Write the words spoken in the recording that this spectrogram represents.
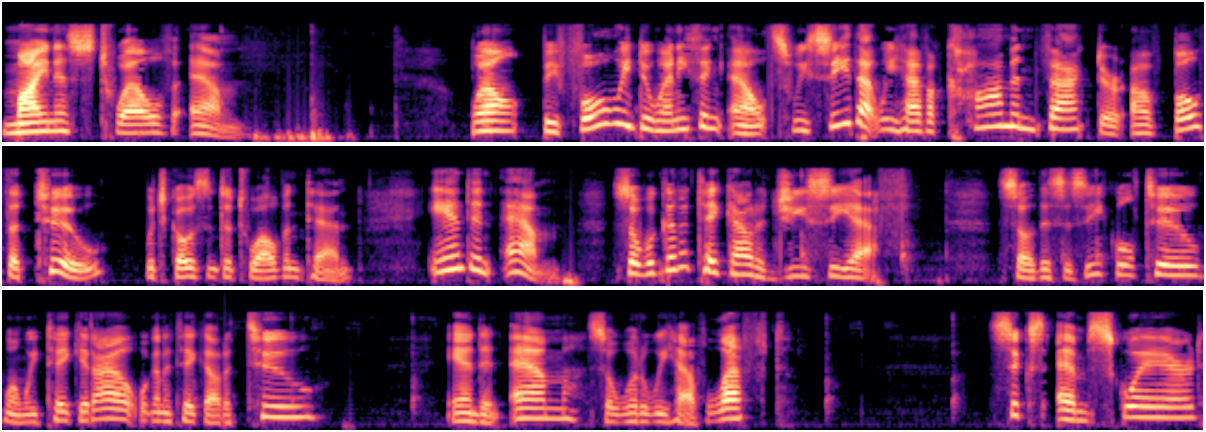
minus 12m. Well, before we do anything else, we see that we have a common factor of both a 2, which goes into 12 and 10, and an m. So we're going to take out a GCF. So this is equal to, when we take it out, we're going to take out a 2 and an m. So what do we have left? 6m squared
